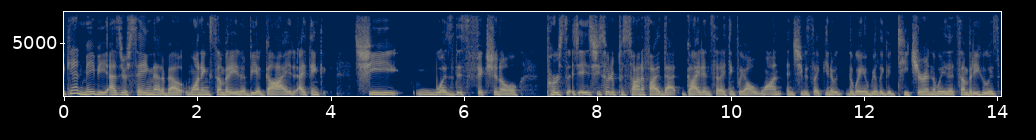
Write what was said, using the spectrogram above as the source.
again, maybe as you're saying that about wanting somebody to be a guide, I think she was this fictional person. She sort of personified that guidance that I think we all want. And she was like, you know, the way a really good teacher and the way that somebody who is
